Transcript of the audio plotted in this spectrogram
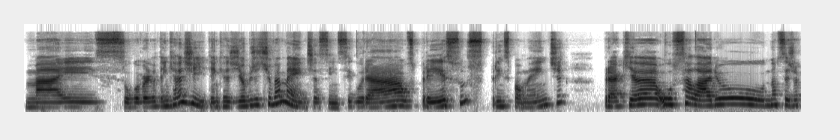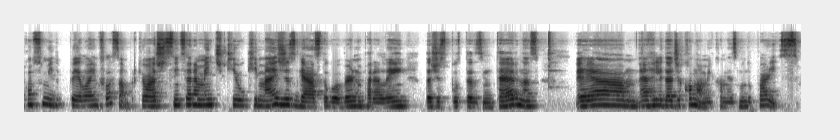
mas o governo tem que agir, tem que agir objetivamente, assim, segurar os preços, principalmente, para que a, o salário não seja consumido pela inflação, porque eu acho sinceramente que o que mais desgasta o governo, para além das disputas internas, é a, é a realidade econômica mesmo do país.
